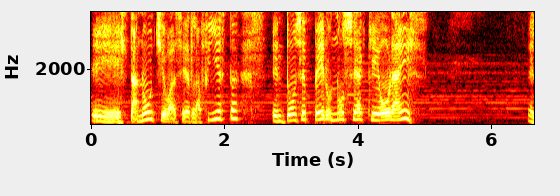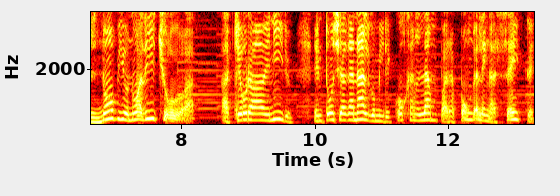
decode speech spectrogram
eh, esta noche va a ser la fiesta, entonces, pero no sé a qué hora es. El novio no ha dicho a, a qué hora va a venir. Entonces hagan algo, mire, cojan lámpara, pónganle en aceite,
